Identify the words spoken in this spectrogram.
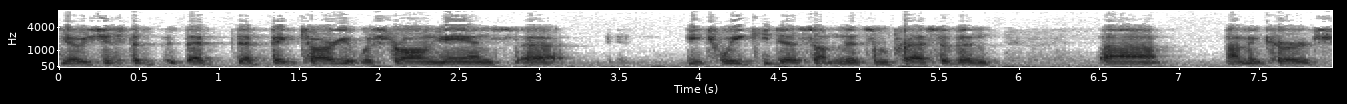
you know, he's just a, that that big target with strong hands. Uh, each week he does something that's impressive, and uh, I'm encouraged.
